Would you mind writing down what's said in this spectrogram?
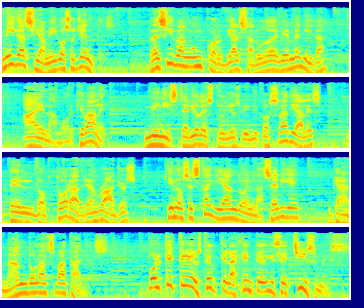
Amigas y amigos oyentes, reciban un cordial saludo de bienvenida a El Amor que Vale, Ministerio de Estudios Bíblicos Radiales del Dr. Adrian Rogers, quien nos está guiando en la serie Ganando las Batallas. ¿Por qué cree usted que la gente dice chismes?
